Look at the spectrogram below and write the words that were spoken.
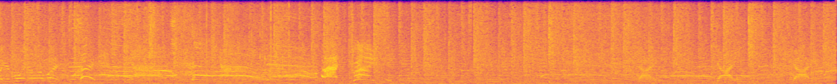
Oh, you're going the wrong way. Hey! That's crazy! Got him. Got him. Got him.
